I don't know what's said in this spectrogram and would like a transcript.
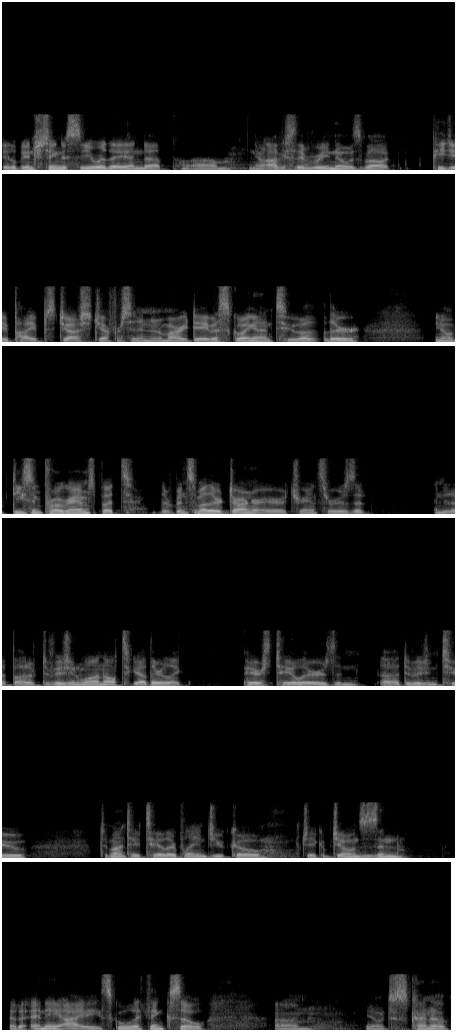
It'll be interesting to see where they end up. Um, you know, obviously everybody knows about PJ Pipes, Josh Jefferson, and Amari Davis going on to other, you know, decent programs. But there have been some other Darner era transfers that ended up out of Division One altogether, like Paris Taylor's in uh, Division Two, Demonte Taylor playing JUCO, Jacob Jones is in at an NAIA school, I think. So, um, you know, just kind of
